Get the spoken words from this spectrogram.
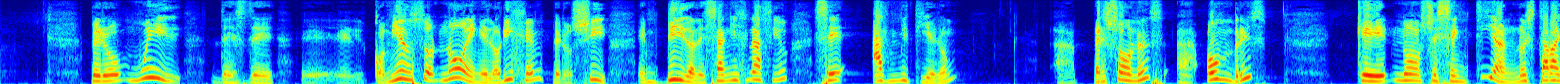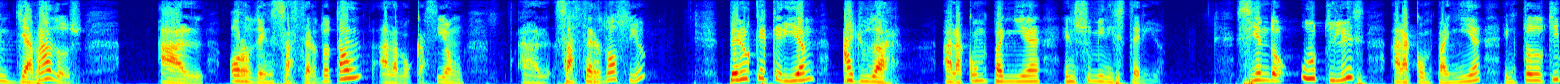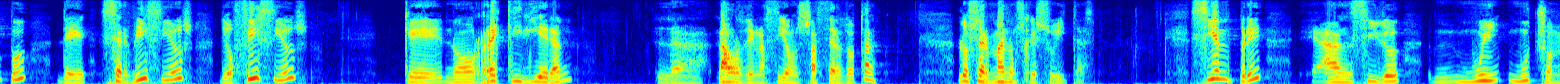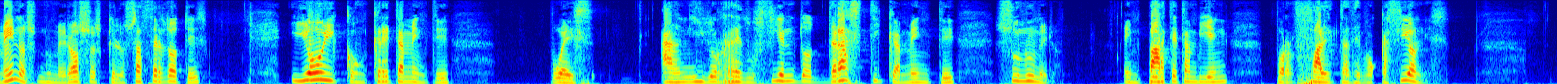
pero muy desde eh, el comienzo, no en el origen, pero sí en vida de San Ignacio, se admitieron a personas, a hombres, que no se sentían, no estaban llamados al orden sacerdotal, a la vocación al sacerdocio, pero que querían ayudar a la compañía en su ministerio, siendo útiles a la compañía en todo tipo de servicios, de oficios que no requirieran la, la ordenación sacerdotal los hermanos jesuitas. Siempre han sido muy mucho menos numerosos que los sacerdotes y hoy concretamente pues han ido reduciendo drásticamente su número, en parte también por falta de vocaciones,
